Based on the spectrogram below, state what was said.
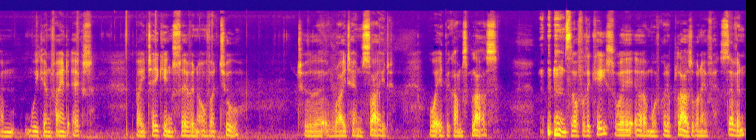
um, we can find x by taking 7 over 2 to the right hand side where it becomes plus so for the case where um, we've got a plus we're going to have 7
